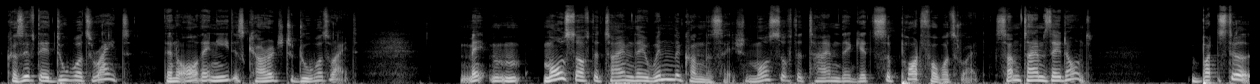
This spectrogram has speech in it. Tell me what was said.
Because if they do what's right, then all they need is courage to do what's right most of the time they win the conversation. Most of the time they get support for what's right. Sometimes they don't. but still,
